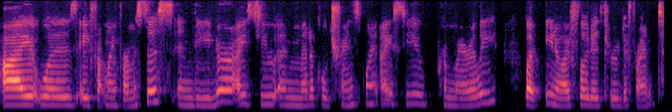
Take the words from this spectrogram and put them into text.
I was a frontline pharmacist in the neuro ICU and medical transplant ICU primarily but you know i floated through different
